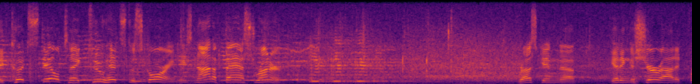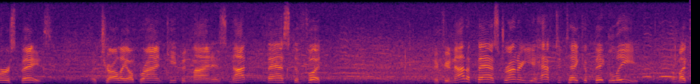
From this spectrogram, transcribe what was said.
it could still take two hits to scoring. He's not a fast runner. Ruskin uh, getting the sure out at first base. But Charlie O'Brien, keep in mind, is not fast afoot. If you're not a fast runner, you have to take a big lead, a much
